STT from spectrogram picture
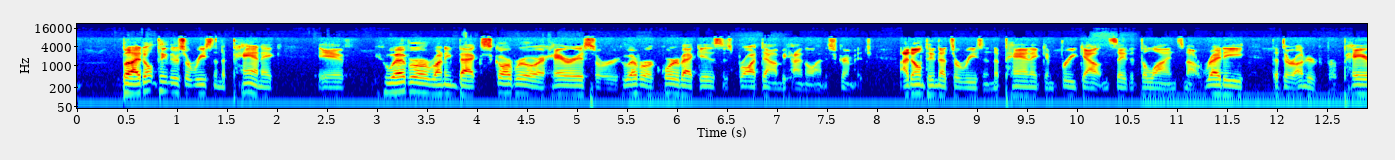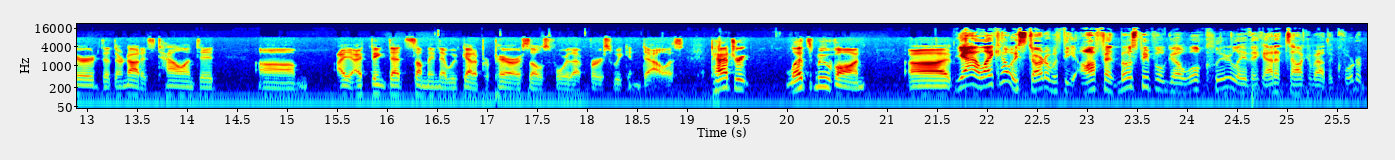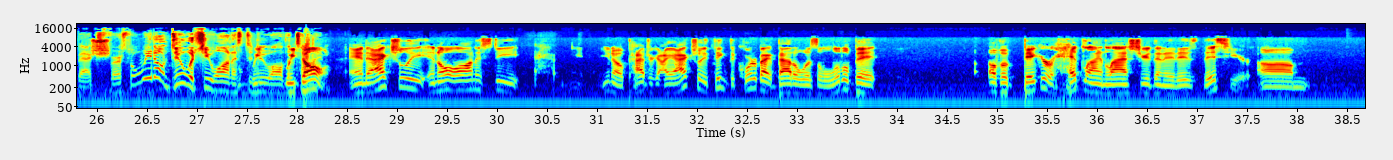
but I don't think there's a reason to panic if whoever our running back Scarborough or Harris or whoever our quarterback is is brought down behind the line of scrimmage. I don't think that's a reason to panic and freak out and say that the line's not ready, that they're underprepared, that they're not as talented. Um, I, I think that's something that we've got to prepare ourselves for that first week in Dallas. Patrick, let's move on. Uh, Yeah, I like how we started with the offense. Most people go, well, clearly they got to talk about the quarterback first, but we don't do what you want us to we, do all the we time. We don't. And actually, in all honesty, you know, Patrick, I actually think the quarterback battle was a little bit of a bigger headline last year than it is this year. Um,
